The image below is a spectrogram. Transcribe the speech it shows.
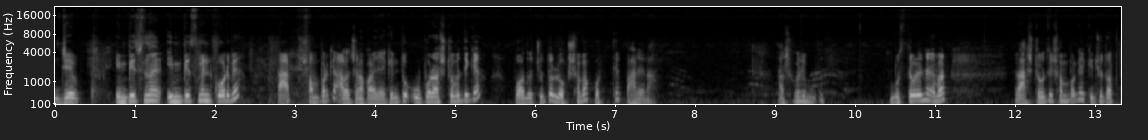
যে ইমপিচমেন্ট ইমপিচমেন্ট করবে তার সম্পর্কে আলোচনা করা যায়। কিন্তু উপরাষ্ট্রপতিকে পদচ্যুত লোকসভা করতে পারে না। আশা করি বুঝতে পেরেছেন? এবার রাষ্ট্রপতি সম্পর্কে কিছু তথ্য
